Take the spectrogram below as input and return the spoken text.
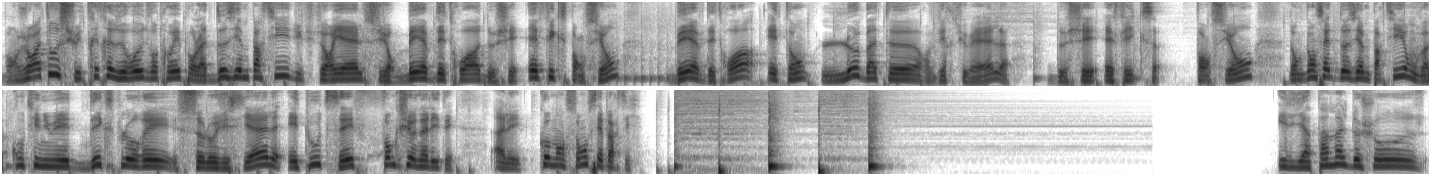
Bonjour à tous, je suis très très heureux de vous retrouver pour la deuxième partie du tutoriel sur BFD3 de chez FXpansion. BFD3 étant le batteur virtuel de chez FX pension. Donc dans cette deuxième partie, on va continuer d'explorer ce logiciel et toutes ses fonctionnalités. Allez, commençons, c'est parti. Il y a pas mal de choses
